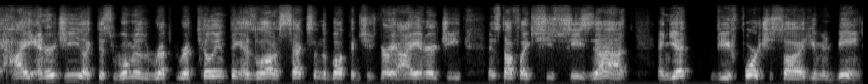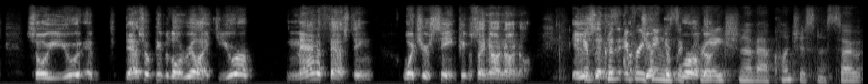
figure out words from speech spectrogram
high energy, like this woman of the rep- reptilian thing has a lot of sex in the book and she's very high energy and stuff like she sees that. And yet before she saw a human being. So you, that's what people don't realize. You're manifesting what you're seeing. People say, no, no, no. It is because everything is a creation of our consciousness. So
